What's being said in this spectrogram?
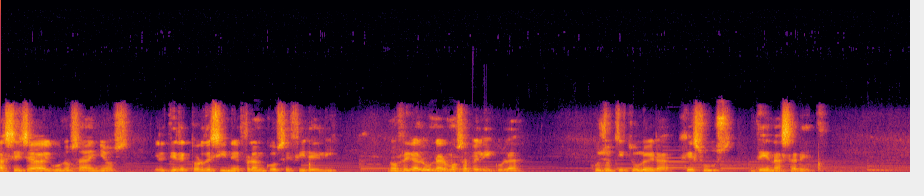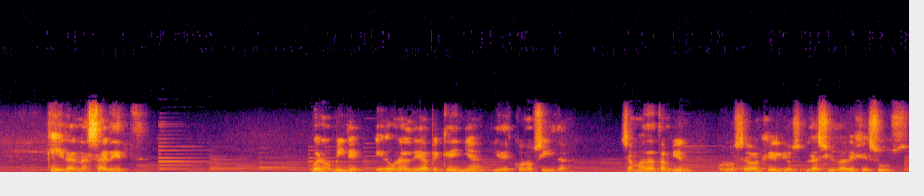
Hace ya algunos años, el director de cine Franco Sefirelli nos regaló una hermosa película cuyo título era Jesús de Nazaret. ¿Qué era Nazaret? Bueno, mire, era una aldea pequeña y desconocida, llamada también por los evangelios la ciudad de Jesús,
